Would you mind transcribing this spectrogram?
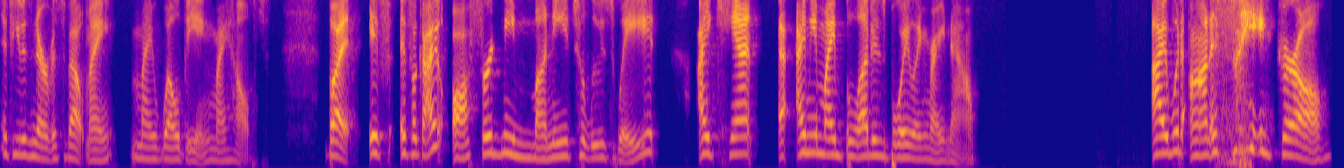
If he was nervous about my my well-being, my health. But if if a guy offered me money to lose weight, I can't I mean, my blood is boiling right now. I would honestly, girl,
